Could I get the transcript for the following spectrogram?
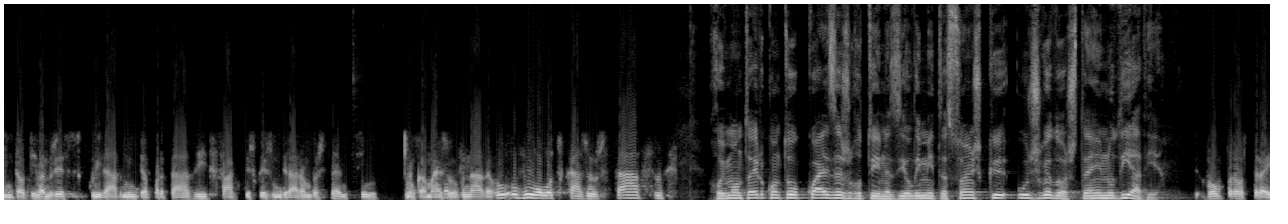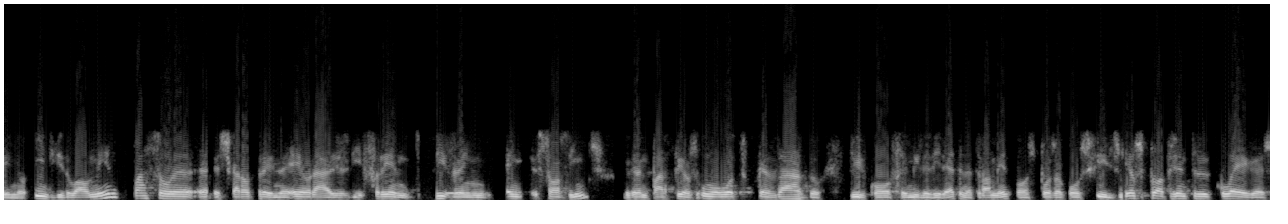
Então tivemos esse cuidado muito apertado e de facto as coisas melhoraram bastante, sim. Nunca mais houve nada. Houve um ou outro caso no staff. Rui Monteiro contou quais as rotinas e limitações que os jogadores têm no dia a dia vão para o treino individualmente, passam a, a chegar ao treino em horários diferentes, vivem em, sozinhos, grande parte deles, um ou outro casado, vive com a família direta, naturalmente, com a esposa ou com os filhos. Eles próprios, entre colegas,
